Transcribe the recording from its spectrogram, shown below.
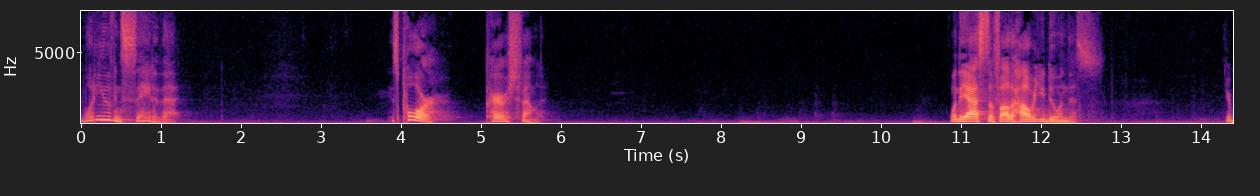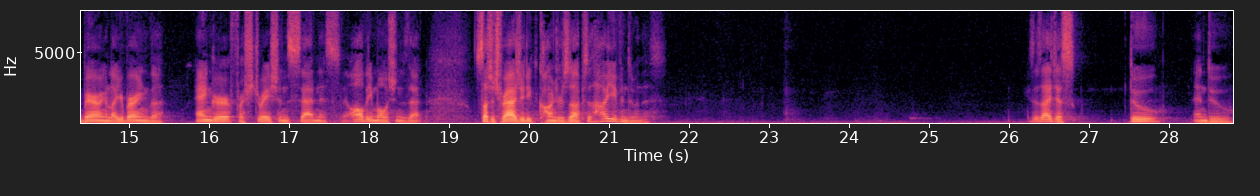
What do you even say to that? His poor, perished family. When they asked the father, How are you doing this? You're bearing, you're bearing the anger, frustration, sadness, all the emotions that such a tragedy conjures up. He says, How are you even doing this? Says, I just do and do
